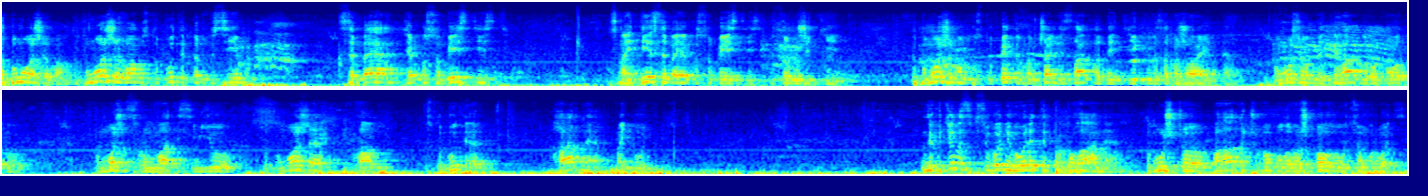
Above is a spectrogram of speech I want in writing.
допоможе вам. Допоможе вам здобути передусім себе як особистість, знайти себе як особистість у цьому житті. Допоможе вам поступити в навчальні заклади, ті, які ви забажаєте, допоможе вам знайти гарну роботу, допоможе сформувати сім'ю, допоможе вам здобути гарне майбутнє. Не хотілося б сьогодні говорити про погане, тому що багато чого було важкого у цьому році.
